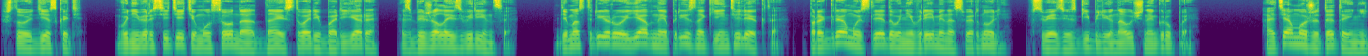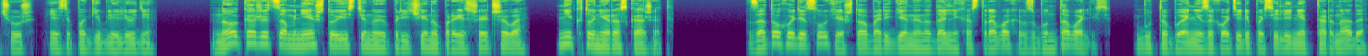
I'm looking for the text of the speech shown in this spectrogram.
что, дескать, в университете Мусона одна из тварей барьера сбежала из зверинца, демонстрируя явные признаки интеллекта. Программу исследований временно свернули в связи с гибелью научной группы. Хотя, может, это и не чушь, если погибли люди. Но кажется мне, что истинную причину происшедшего никто не расскажет. Зато ходят слухи, что аборигены на дальних островах взбунтовались, будто бы они захватили поселение Торнадо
